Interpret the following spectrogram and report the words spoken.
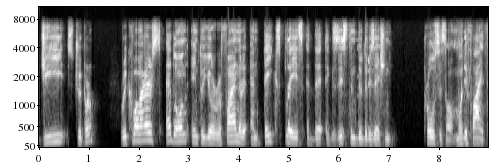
G stripper, requires add-on into your refinery and takes place at the existing deodorization process or modified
